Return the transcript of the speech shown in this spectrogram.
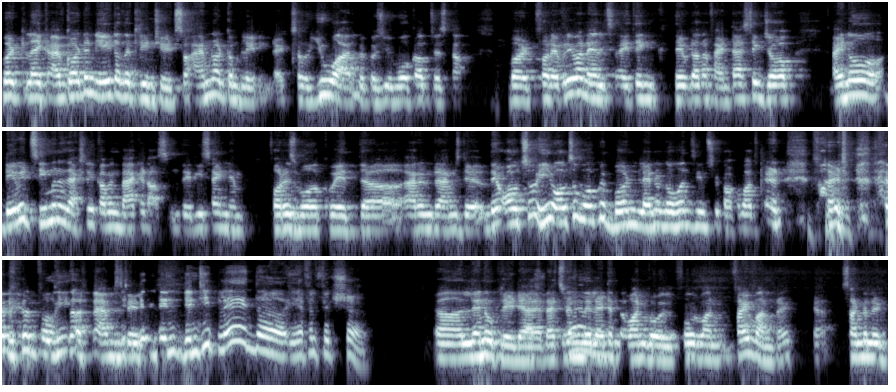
But like I've gotten eight other clean sheets. So I'm not complaining, right? So you are because you woke up just now. But for everyone else, I think they've done a fantastic job. I know David Seaman is actually coming back at Arsenal. They re-signed him for his work with uh, Aaron Ramsdale. They also he also worked with Bernd Leno. No one seems to talk about that, but everyone Oh, focuses on Ramsdale. Didn't, didn't he play the EFL fixture? Uh, Leno played. Yeah, that's when Yeah. they let in the one goal, 4-1, 5-1, right? Yeah, Sunderland.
